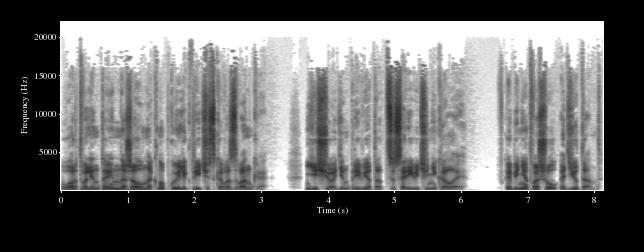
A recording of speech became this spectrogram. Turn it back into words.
Лорд Валентайн нажал на кнопку электрического звонка. Еще один привет от цесаревича Николая. В кабинет вошел адъютант.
